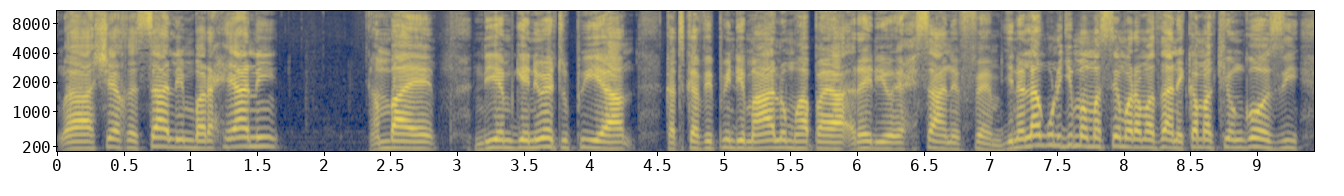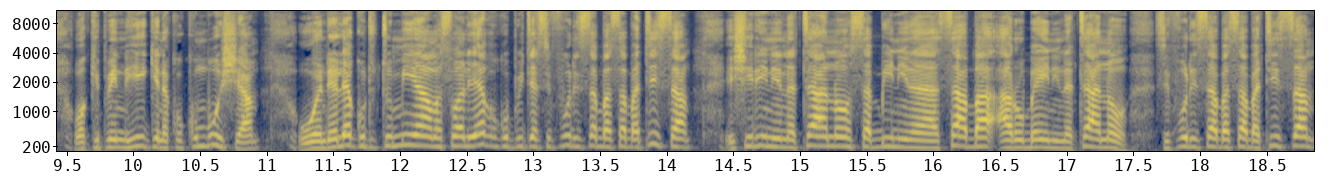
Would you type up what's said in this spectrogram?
uh, shekh salim barahiani ambaye ndiye mgeni wetu pia katika vipindi maalum hapa Radio Ihsan FM. Jina langu ni Juma Masemo Ramadhani, kama kiongozi wa kipindi hiki na kukumbusha uendelee kututumia maswali yako kupitia 0779 25 77 45 0779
